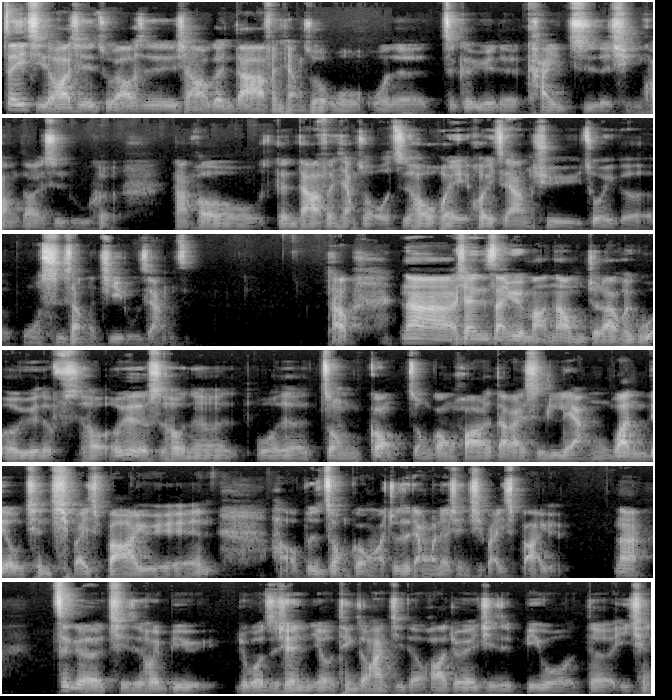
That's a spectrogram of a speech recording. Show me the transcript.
这一集的话，其实主要是想要跟大家分享，说我我的这个月的开支的情况到底是如何。然后跟大家分享说，我之后会会怎样去做一个模式上的记录，这样子。好，那现在是三月嘛，那我们就来回顾二月的时候。二月的时候呢，我的总共总共花了大概是两万六千七百一十八元。好，不是总共啊，就是两万六千七百一十八元。那这个其实会比如果之前有听众还记得的话，就会其实比我的以前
